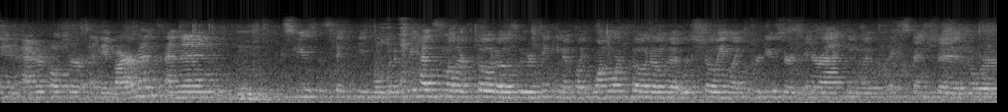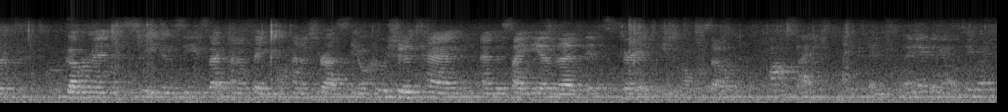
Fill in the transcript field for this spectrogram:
in agriculture and the environment. And then, excuse the sick people, but if we had some other photos, we were thinking of like one more photo that was showing like producers interacting with extension or government agencies, that kind of thing, to kind of stress, you know, who should attend and this idea that it's very educational, so. Awesome. And anything else, you guys?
